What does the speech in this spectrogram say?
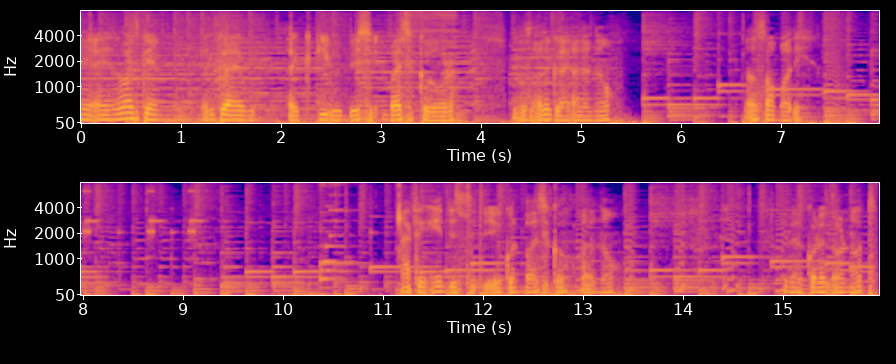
Yeah, in the last game, that guy would like give a bicycle or was other guy, I don't know. Or somebody. I think in this city you can bicycle, I don't know. If I'm correct or not.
